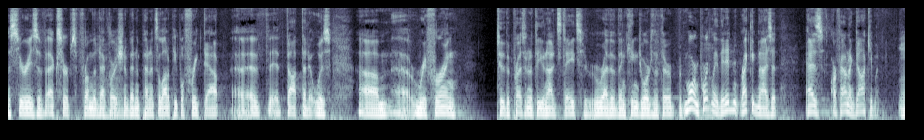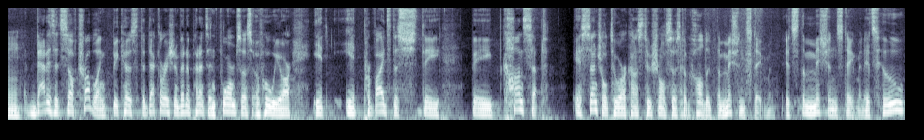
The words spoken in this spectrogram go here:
a series of excerpts from the Declaration mm-hmm. of Independence. A lot of people freaked out, uh, thought that it was um, uh, referring to the President of the United States rather than King George III. But more importantly, they didn't recognize it as our founding document. Mm. That is itself troubling because the Declaration of Independence informs us of who we are. It it provides the the the concept essential to our constitutional system. I've called it the mission statement. It's the mission statement. It's who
